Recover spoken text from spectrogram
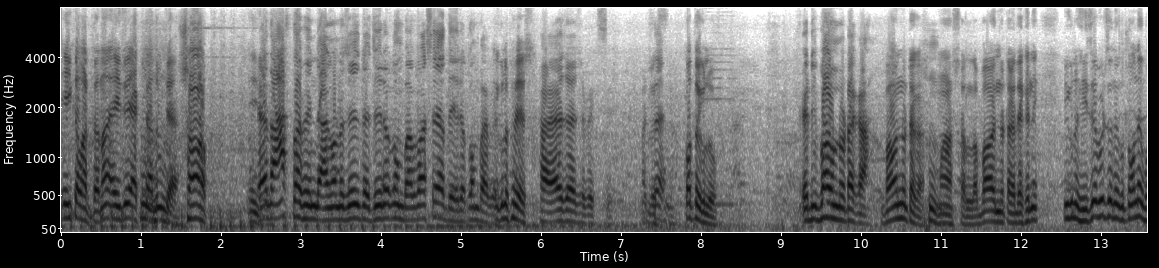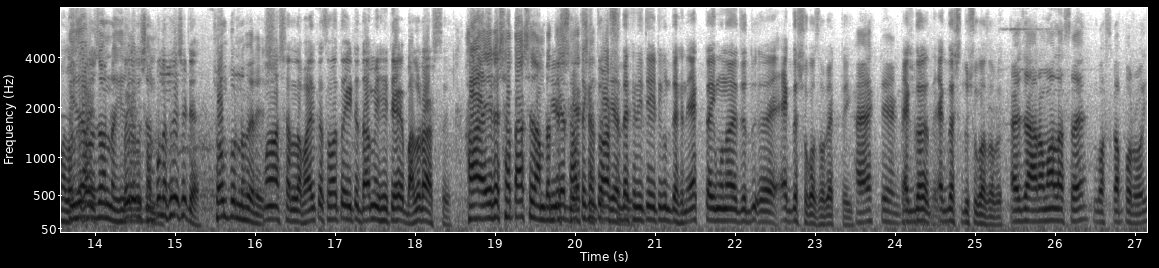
এই কালারটা না? এই যে একটা দুইটা? সব। এটা আস্তা ভিন্ডি আঙুলে যেটা যেরকম ভাবে আছে এরকম ভাবে। এগুলো ফ্রেশ? হ্যাঁ এই যে এই কত এগুলো? এটি বাউন্ন টাকা। বাউন্ন টাকা? হুম। মাশাল্লাহ বাউন্ন টাকা। দেখেন এগুলো হিজাবের জন্য কিন্তু অনেক ভালো। হিজাবের জন্য, এটা সম্পূর্ণ ফ্রেশ এটা? সম্পূর্ণ ফ্রেশ মাশাল্লাহ ভাইয়ের কাছে হয়তো এইটা দামে ভালোটা আসছে। হ্যাঁ এটার সাথে আছে আমরা দিয়ে সাথে কিন্তু আসছে দেখেন এটা এটা কিন্তু দেখেন একটাই মনে হয় যে দু- আহ, এক দেড়শো গজ হবে একটাই। হ্যাঁ একটাই এক একদম দা- এক দেড়শো দুশো গজ হবে। এই যে আরও মাল আছে গস কাপড় ওই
